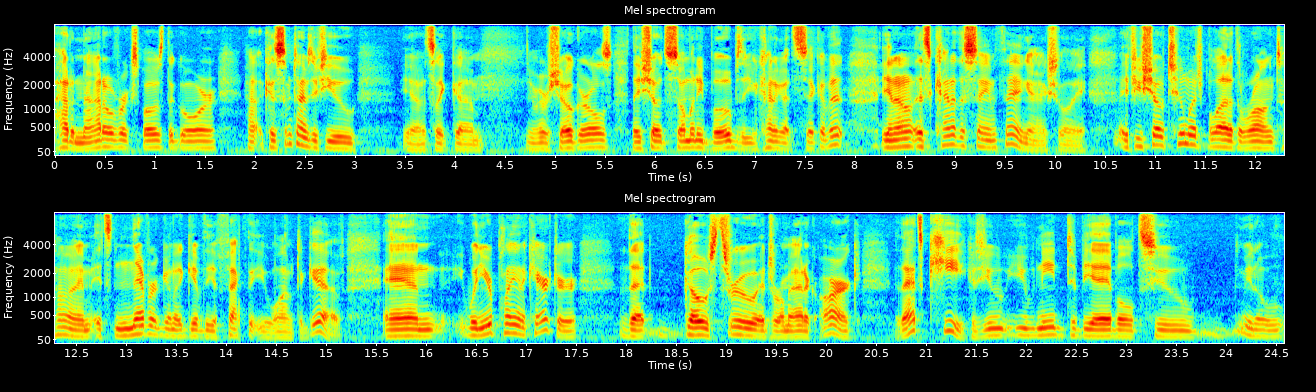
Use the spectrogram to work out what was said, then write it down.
how to not overexpose the gore because sometimes if you you know it's like um, you remember Showgirls? They showed so many boobs that you kind of got sick of it. You know, it's kind of the same thing, actually. If you show too much blood at the wrong time, it's never going to give the effect that you want it to give. And when you're playing a character that goes through a dramatic arc, that's key because you, you need to be able to, you know,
